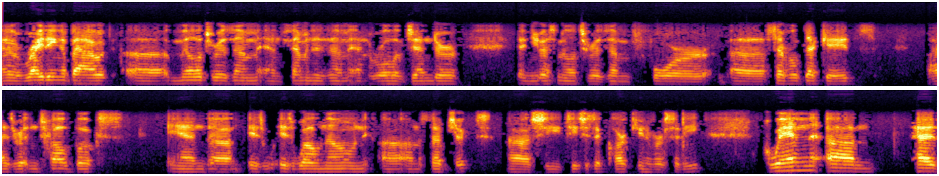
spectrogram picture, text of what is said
uh, writing about uh, militarism and feminism and the role of gender in U.S. militarism for uh, several decades, has written 12 books, and uh, is, is well known uh, on the subject. Uh, she teaches at Clark University. Gwen um, has,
